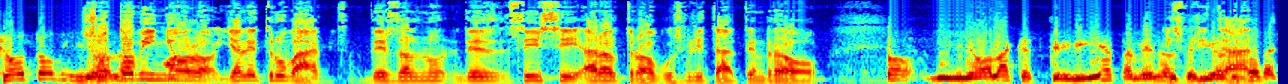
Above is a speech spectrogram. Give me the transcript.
Soto Vignola. Soto Viñolo, ja l'he trobat. Des del, nu- des, sí, sí, ara el trobo, és veritat, tens raó. Soto Vignola, que escribía también en el Es verdad. periódico de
